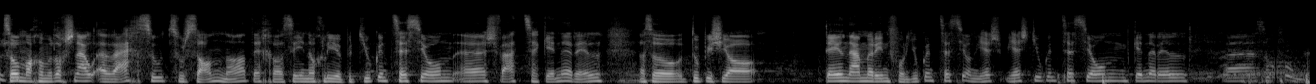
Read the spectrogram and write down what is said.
So, machen wir doch schnell einen Wechsel zur Sanna. Dann kann sie noch ein bisschen über die Jugendsession äh, schwätzen, generell. Also, du bist ja Teilnehmerin der Jugendsession. Wie hast, wie hast du die Jugendsession generell äh, so gefunden?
